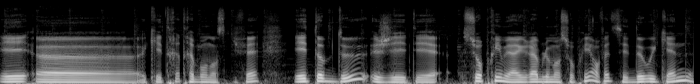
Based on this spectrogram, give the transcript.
et euh, qui est très très bon dans ce qu'il fait. Et top 2, j'ai été surpris mais agréablement surpris. En fait, c'est The Weeknd.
